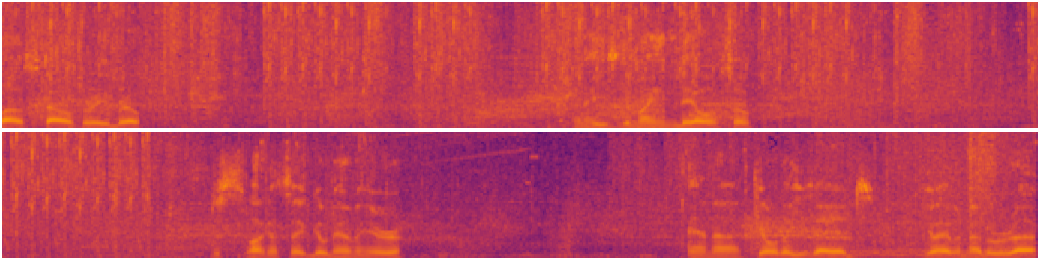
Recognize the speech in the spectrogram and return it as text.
bust all three, bro. And he's the main deal, so. Just like I said, go down here and uh, kill these ads. You'll have another uh,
